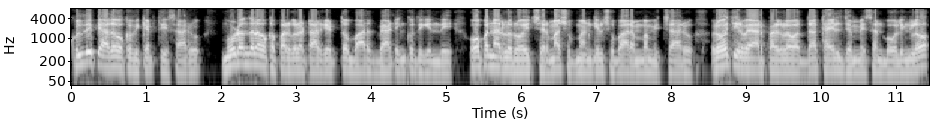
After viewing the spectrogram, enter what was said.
కుల్దీప్ యాదవ్ ఒక వికెట్ తీశారు. మూడు వందల ఒక పరుగుల టార్గెట్తో భారత్ బ్యాటింగ్కు దిగింది. ఓపెనర్లు రోహిత్ శర్మ శుభ్మన్ గిల్ శుభారంభం ఇచ్చారు. రోహిత్ ఇరవై ఆరు పరుగుల వద్ద కైల్ జెమ్మిసన్ బౌలింగ్లో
